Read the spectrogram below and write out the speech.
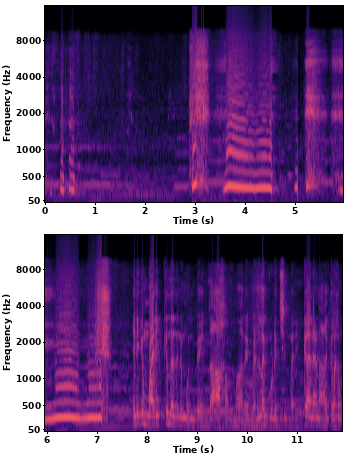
എനിക്ക് മരിക്കുന്നതിന് മുൻപേ ദാഹം മാറി വെള്ളം കുടിച്ച് മരിക്കാനാണ് ആഗ്രഹം.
